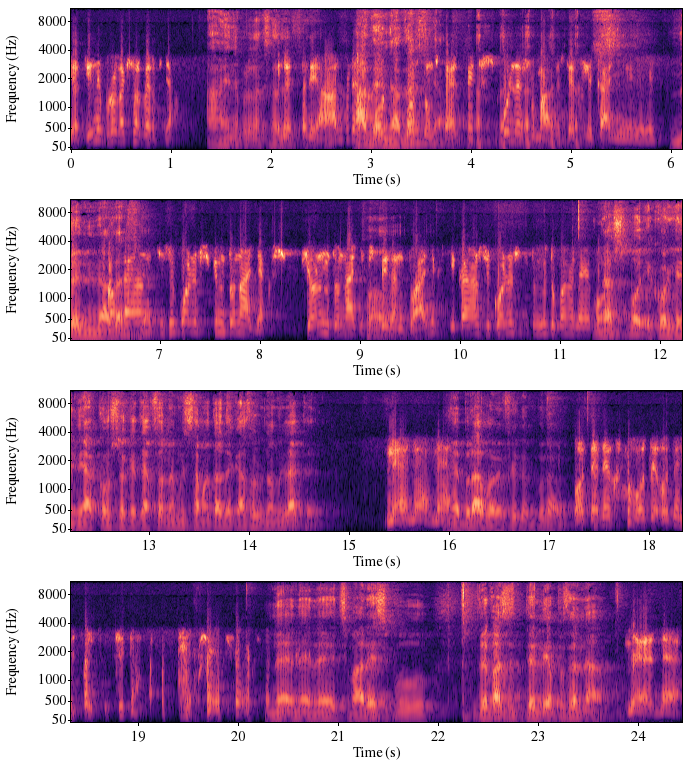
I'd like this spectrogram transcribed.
Γιατί είναι πρώτα ξαδέρφια. Α, είναι πρώτα Είναι ξαδέρφια. Real, Α, δεν είναι Boston αδέρφια. Celtics, πολλές ομάδες. Έχουν κάνει... Δεν είναι Το αδέρφια. κάνανε και συγχώνευση και με τον Άγιαξ. Ποιον με τον Άγιαξ. Πω. Πήγαν το Άγιαξ και κάνανε συγχώνευση με τον Παναθηναϊκό. Να σου πω, οικογενειακό το γιατί αυτό να μην σταματάτε καθόλου να μιλάτε. Ναι, ναι, ναι. Ναι, μπράβο ρε φίλε μου, μπράβο. Όταν έχω, όταν, όταν έχω κοίτα. ναι, ναι, ναι, έτσι μ' αρέσει που δεν βάζετε τελεία πουθενά. ναι, ναι.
